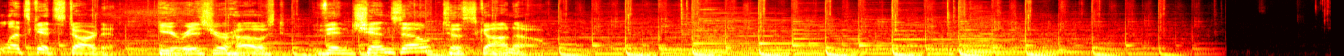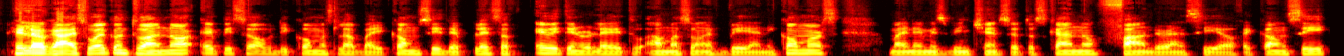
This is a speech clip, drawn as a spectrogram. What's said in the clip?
Let's get started. Here is your host, Vincenzo Toscano. Hello, guys. Welcome to another episode of the Commerce Lab by Ecomcy, the place of everything related to Amazon FBA and e-commerce. My name is Vincenzo Toscano, founder and CEO of Ecomcy,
